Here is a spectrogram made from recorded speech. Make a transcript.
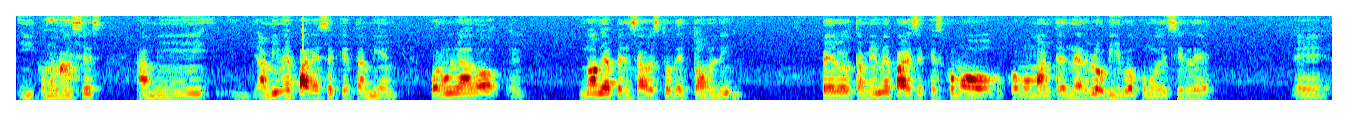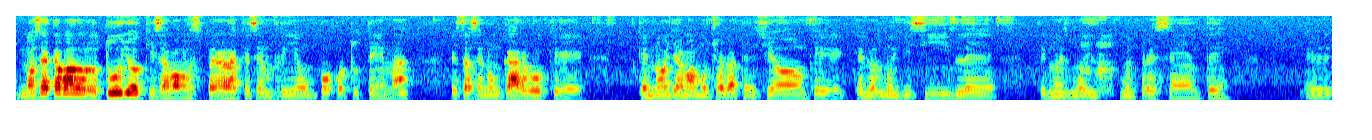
Y como dices, a mí, a mí me parece que también, por un lado, eh, no había pensado esto de Tomlin, pero también me parece que es como, como mantenerlo vivo, como decirle, eh, no se ha acabado lo tuyo, quizá vamos a esperar a que se enfríe un poco tu tema, estás en un cargo que, no llama mucho la atención, que, no es muy visible, que no es muy, muy presente, eh,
